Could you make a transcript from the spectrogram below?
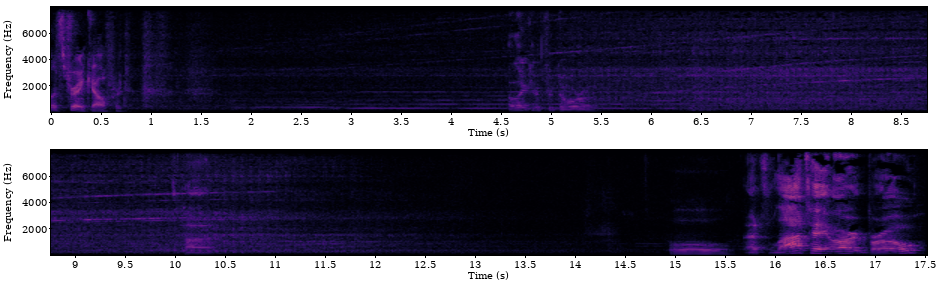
Let's drink, Alfred. I like your fedora. It's hot. Ooh. That's latte art, bro.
